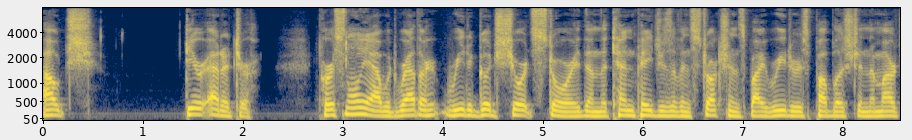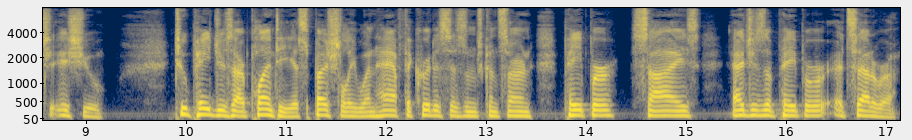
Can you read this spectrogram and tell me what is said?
Ouch. Dear Editor, Personally, I would rather read a good short story than the ten pages of instructions by readers published in the March issue. Two pages are plenty, especially when half the criticisms concern paper, size, edges of paper, etc.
